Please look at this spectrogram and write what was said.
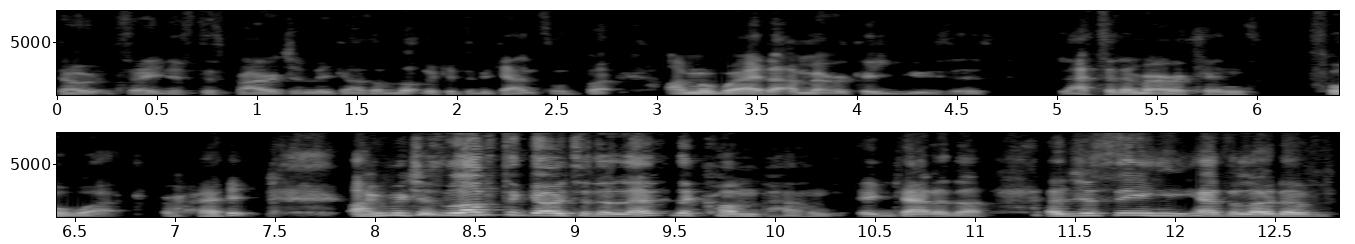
don't say this disparagingly, guys. I'm not looking to be cancelled, but I'm aware that America uses Latin Americans for work, right? I would just love to go to the Lesnar compound in Canada and just see he has a load of,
